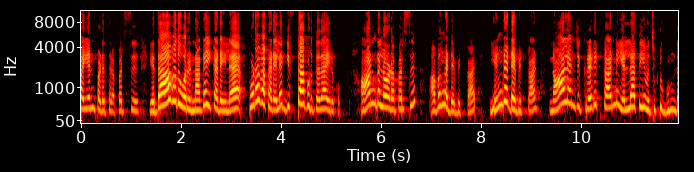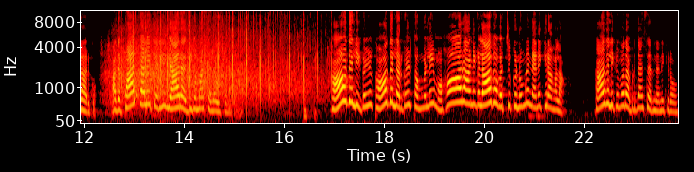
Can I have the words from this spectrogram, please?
பயன்படுத்துகிற பர்ஸு ஏதாவது ஒரு நகை கடையில் புடவை கடையில் கிஃப்டாக கொடுத்ததா இருக்கும். ஆண்களோட பர்ஸு அவங்க டெபிட் கார்டு எங்கள் டெபிட் கார்டு நாலஞ்சு கிரெடிட் கார்டுன்னு எல்லாத்தையும் வச்சுக்கிட்டு குண்டாக இருக்கும். அதை பார்த்தாலே தெரியும் யார் அதிகமாக செலவு பண்ணுறாங்க காதலிகள் காதலர்கள் தங்களை மகாராணிகளாக வச்சுக்கணும்னு நினைக்கிறாங்களாம். காதலிக்கும் போது அப்படி தான் சார் நினைக்கிறோம்.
